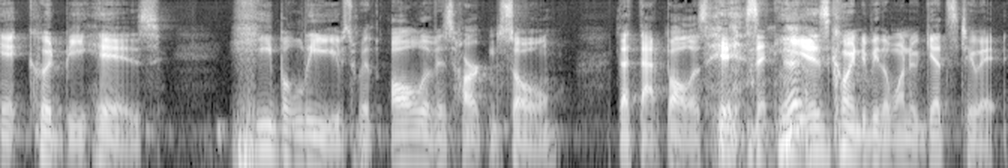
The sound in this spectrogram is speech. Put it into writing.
it could be his, he believes with all of his heart and soul that that ball is his and he Yeah. is going to be the one who gets to it.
